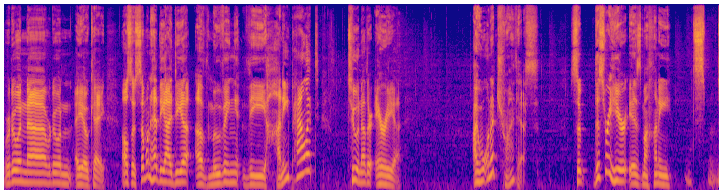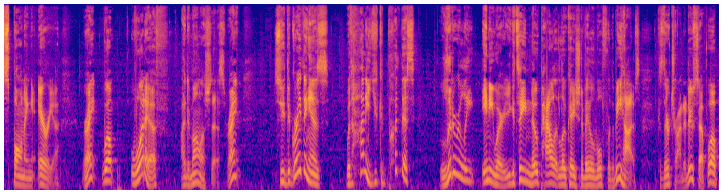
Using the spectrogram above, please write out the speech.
we're doing uh, we're doing a okay. Also, someone had the idea of moving the honey palette to another area. I want to try this. So this right here is my honey spawning area, right? Well, what if I demolish this, right? See, the great thing is with honey, you could put this literally anywhere. You can see no pallet location available for the beehives because they're trying to do stuff. Well,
